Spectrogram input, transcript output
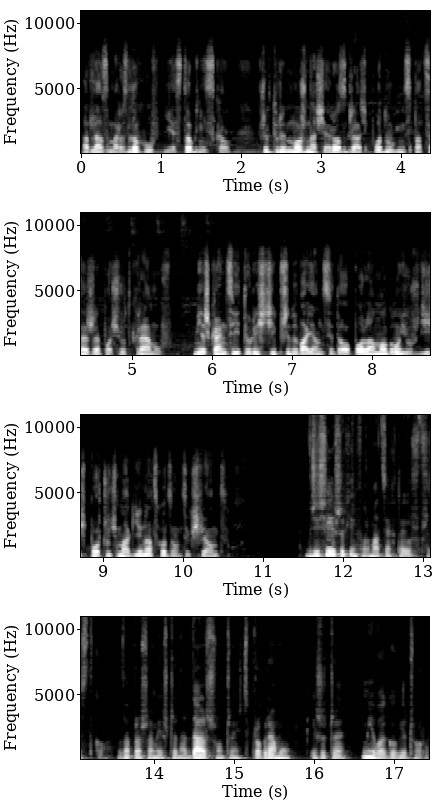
a dla zmarzluchów jest ognisko, przy którym można się rozgrać po długim spacerze pośród kramów. Mieszkańcy i turyści przybywający do Opola mogą już dziś poczuć magię nadchodzących świąt. W dzisiejszych informacjach to już wszystko. Zapraszam jeszcze na dalszą część programu i życzę miłego wieczoru.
